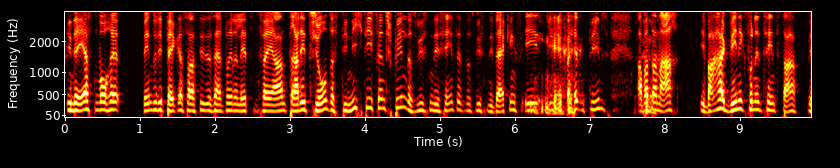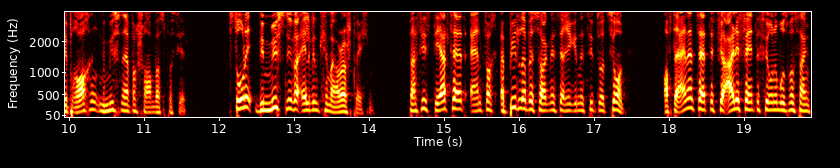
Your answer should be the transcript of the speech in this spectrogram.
In der ersten Woche, wenn du die Packers hast, ist es einfach in den letzten zwei Jahren Tradition, dass die nicht Defense spielen. Das wissen die Saints jetzt, das wissen die Vikings eh, diese beiden Teams. Aber danach war halt wenig von den Saints da. Wir brauchen, wir müssen einfach schauen, was passiert. Stoney, wir müssen über Elvin Kamara sprechen. Das ist derzeit einfach ein bisschen eine besorgniserregende Situation. Auf der einen Seite für alle Fantasy-Owner muss man sagen,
